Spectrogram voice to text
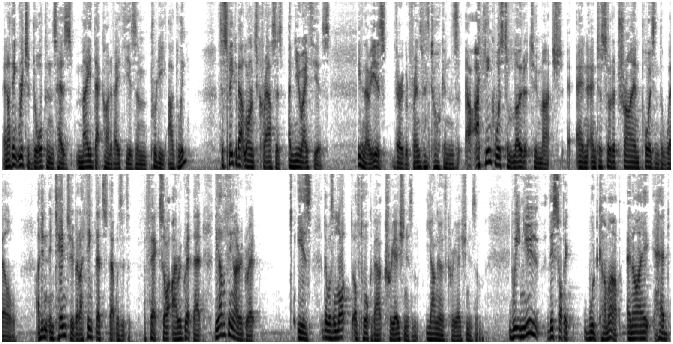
And I think Richard Dawkins has made that kind of atheism pretty ugly. To speak about Lawrence Krauss as a new atheist, even though he is very good friends with Dawkins, I think was to load it too much and, and to sort of try and poison the well. I didn't intend to, but I think that's, that was its effect. So I regret that. The other thing I regret is there was a lot of talk about creationism, young earth creationism. We knew this topic would come up, and I had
